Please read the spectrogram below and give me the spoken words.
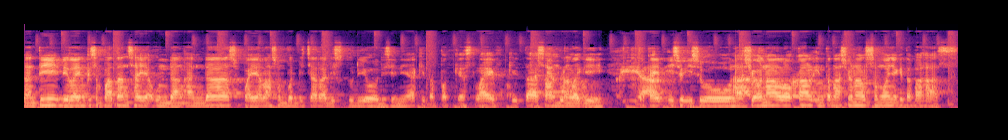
Nanti di lain kesempatan saya undang Anda supaya langsung berbicara di studio di sini ya kita podcast live. Kita sambung ya, lagi iya. terkait isu-isu nasional, lokal, internasional semuanya kita bahas.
